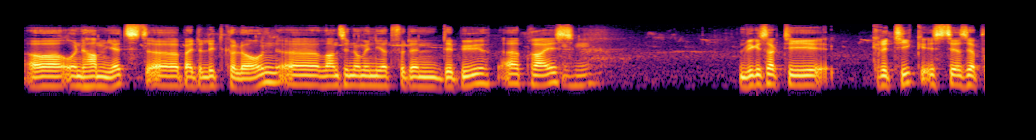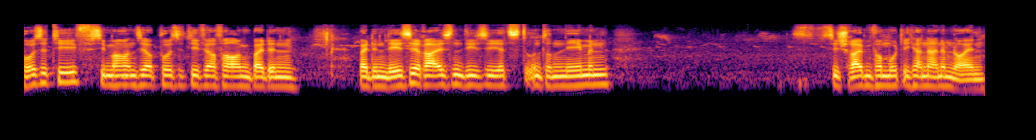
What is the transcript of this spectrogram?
äh, und haben jetzt äh, bei der Lit Cologne äh, waren Sie nominiert für den Debütpreis. Mhm. Und wie gesagt, die Kritik ist sehr, sehr positiv. Sie machen sehr positive Erfahrungen bei den bei den Lesereisen, die Sie jetzt unternehmen. Sie schreiben vermutlich an einem neuen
